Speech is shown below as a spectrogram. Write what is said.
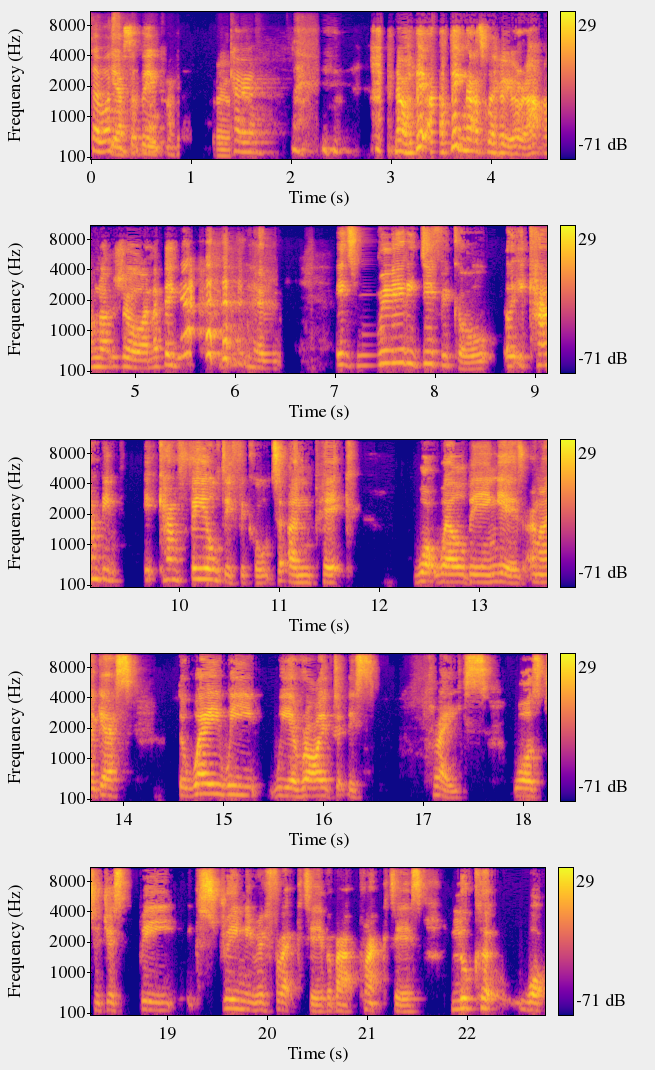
So yes, I think, I think carry on. no, I think I think that's where you're at. I'm not sure, and I think you know, it's really difficult. It can be, it can feel difficult to unpick what well-being is, and I guess the way we we arrived at this place was to just be extremely reflective about practice, look at what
